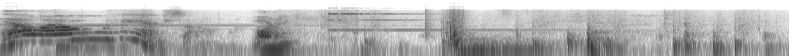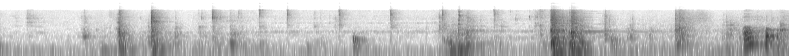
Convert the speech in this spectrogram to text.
Hello, handsome. Morning. Oh.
